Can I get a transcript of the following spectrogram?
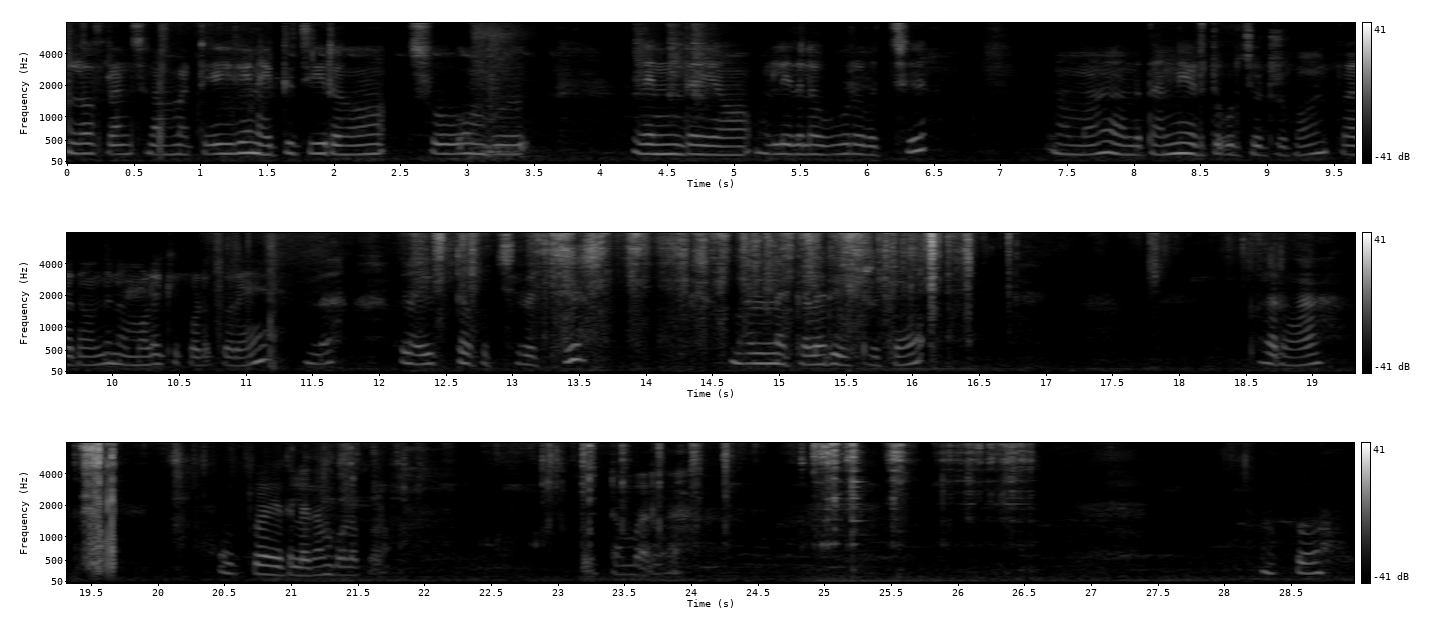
Hello friends நம்ம daily night ஜீரகம் சோம்பு வெந்தயம் உள்ளி இதெல்லாம் ஊற வச்சு நம்ம அந்த தண்ணி எடுத்து குடிச்சிட்ருக்கோம். இப்போ அதை வந்து நான் முளைக்க போட போகிறேன் இந்த லைட்டாக குச்சி வச்சு மண்ணை கிளறி விட்டுருக்கேன். பாருங்கள் இப்போ இதில் தான் போட போகிறோம் போட்டோம் பாருங்கள் அப்போது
